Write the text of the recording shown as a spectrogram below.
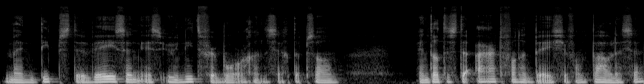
Mijn diepste wezen is u niet verborgen, zegt de psalm. En dat is de aard van het beestje van Paulus. Hè?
